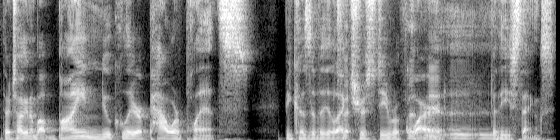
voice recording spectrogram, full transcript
They're talking about buying nuclear power plants because of the electricity required for these things.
